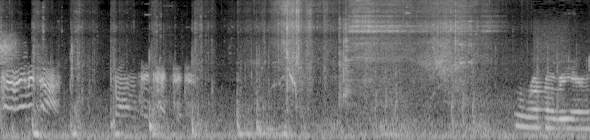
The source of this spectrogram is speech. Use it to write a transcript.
perimeter. Bomb detected. We'll run over here.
